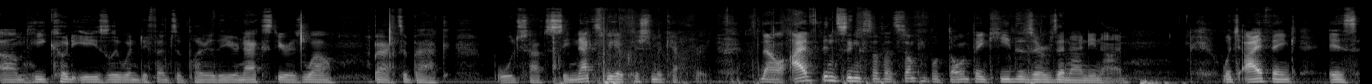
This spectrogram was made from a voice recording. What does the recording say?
Um, he could easily win Defensive Player of the Year next year as well, back to back. We'll just have to see. Next, we have Christian McCaffrey. Now, I've been seeing stuff that some people don't think he deserves a 99, which I think is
